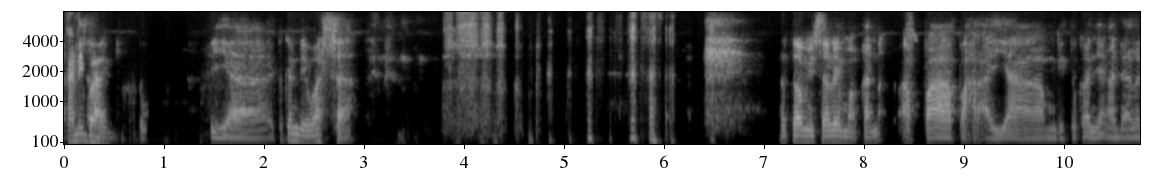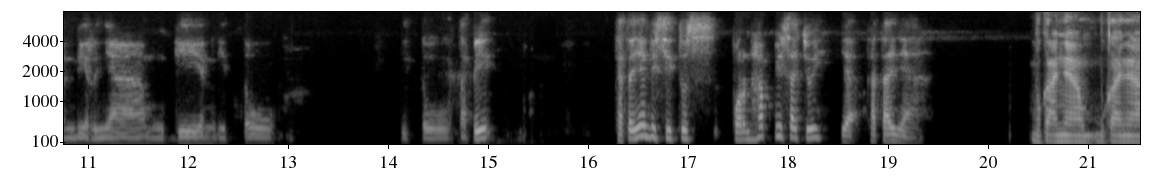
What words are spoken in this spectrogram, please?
Kanibal. gitu. Iya, itu kan dewasa. Atau misalnya makan apa paha ayam gitu kan yang ada lendirnya mungkin gitu. Itu. Tapi katanya di situs Pornhub bisa cuy, ya katanya. Bukannya bukannya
